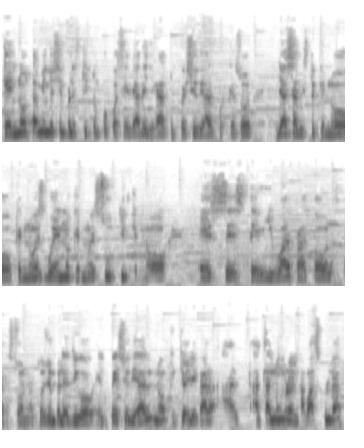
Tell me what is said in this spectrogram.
que no también yo siempre les quito un poco esa idea de llegar a tu peso ideal porque eso ya se ha visto que no, que no es bueno, que no es útil, que no es este, igual para todas las personas. Entonces siempre les digo el peso ideal, ¿no? Que quiero llegar a, tal número en la báscula,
